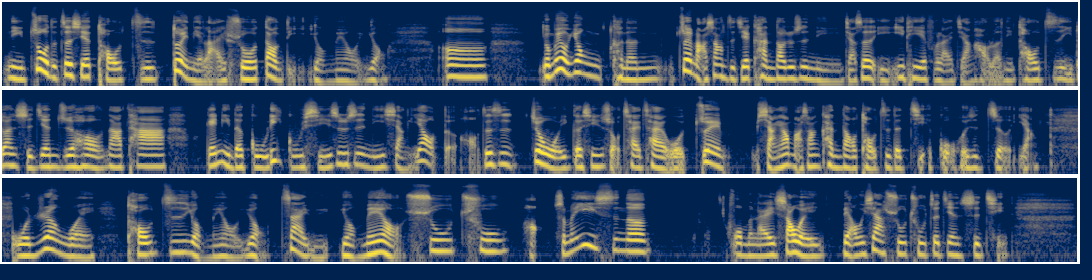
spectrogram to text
你做的这些投资对你来说到底有没有用？嗯，有没有用？可能最马上直接看到就是你假设以 ETF 来讲好了，你投资一段时间之后，那它。给你的鼓励股息是不是你想要的？好，这是就我一个新手菜菜，我最想要马上看到投资的结果会是这样。我认为投资有没有用，在于有没有输出。好，什么意思呢？我们来稍微聊一下输出这件事情。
